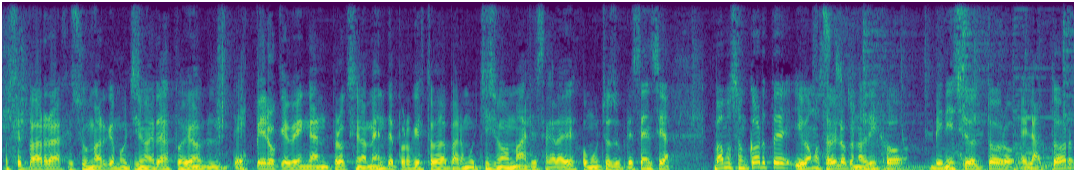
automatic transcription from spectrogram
José Parra, Jesús Márquez, muchísimas gracias. Pues, espero que vengan próximamente porque esto da para muchísimo más. Les agradezco mucho su presencia. Vamos a un corte y vamos a ver lo que nos dijo Benicio del Toro, el actor,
